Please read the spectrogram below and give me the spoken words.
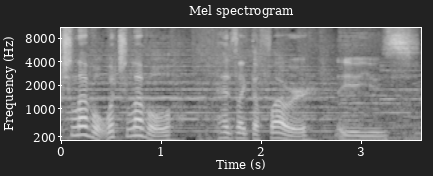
Which level? Which level has like the flower that you use?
